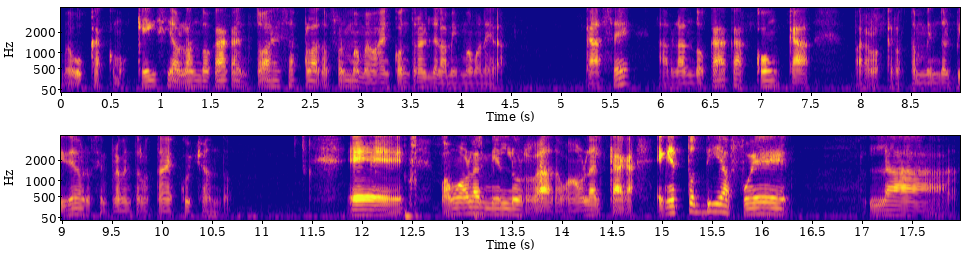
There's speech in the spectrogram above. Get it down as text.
me buscas como Casey hablando caca en todas esas plataformas, me vas a encontrar de la misma manera. KC hablando caca con K para los que no están viendo el video o simplemente lo están escuchando. Eh, vamos a hablar mierda un rato, vamos a hablar caca. En estos días fue la,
